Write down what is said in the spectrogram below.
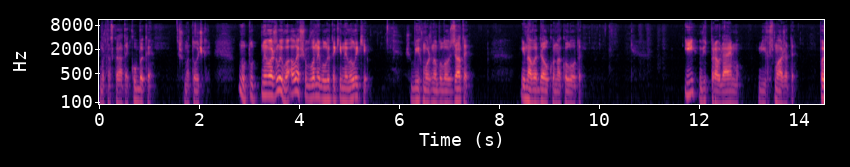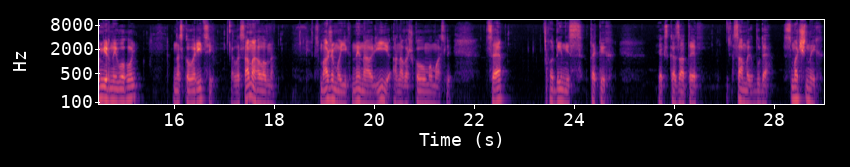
можна сказати, кубики, шматочки. Ну, тут не важливо, але щоб вони були такі невеликі, щоб їх можна було взяти і на виделку наколоти. І відправляємо їх смажити. Помірний вогонь на сковорідці, але саме головне, смажимо їх не на олії, а на вершковому маслі. Це один із таких, як сказати, самих буде смачних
